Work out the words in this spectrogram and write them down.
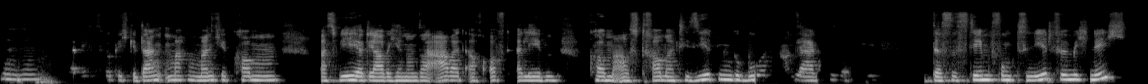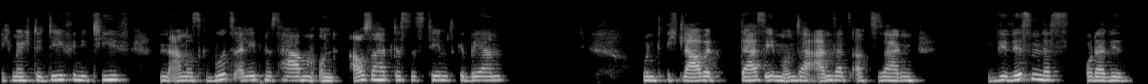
Mhm. Nichts wirklich Gedanken machen. Manche kommen, was wir ja, glaube ich, in unserer Arbeit auch oft erleben, kommen aus traumatisierten Geburten und sagen, das System funktioniert für mich nicht. Ich möchte definitiv ein anderes Geburtserlebnis haben und außerhalb des Systems gebären. Und ich glaube, da ist eben unser Ansatz auch zu sagen, wir wissen dass oder wir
